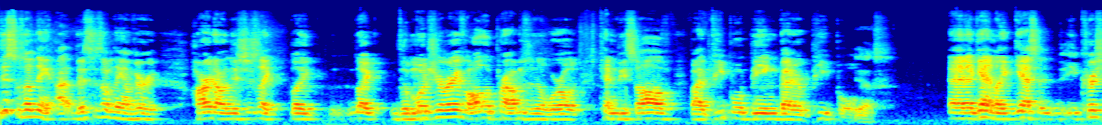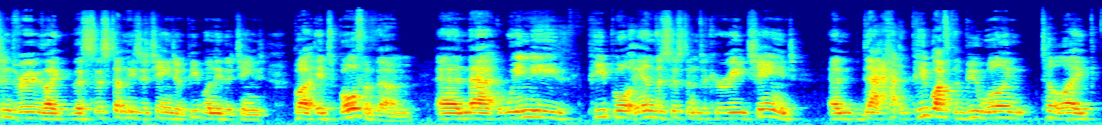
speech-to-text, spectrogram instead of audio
this is something. uh, This is something I'm very hard on. It's just like, like, like the majority of all the problems in the world can be solved by people being better people. yes, And again, like, yes, Christians very like the system needs to change and people need to change, but it's both of them, and that we need people and the system to create change, and that ha- people have to be willing to like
